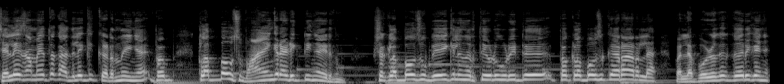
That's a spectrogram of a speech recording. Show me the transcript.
ചില സമയത്തൊക്കെ അതിലേക്ക് കിടന്നു കഴിഞ്ഞാൽ ഇപ്പം ക്ലബ് ഹൗസ് ഭയങ്കര അഡിക്റ്റിംഗ് ആയിരുന്നു. പക്ഷേ ക്ലബ് ഹൗസ് ഉപയോഗിക്കൽ നിർത്തിയോട് കൂടിയിട്ട് ഇപ്പോൾ ക്ലബ് ഹൗസ് കയറാറില്ല വല്ലപ്പോഴൊക്കെ കയറി കഴിഞ്ഞാൽ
